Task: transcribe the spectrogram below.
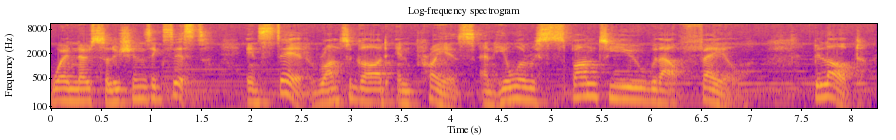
where no solutions exist. Instead, run to God in prayers and He will respond to you without fail. Beloved,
